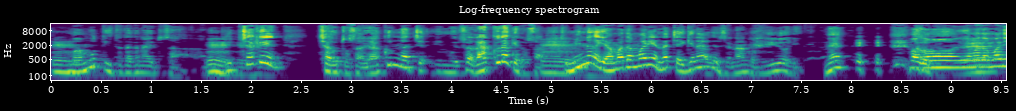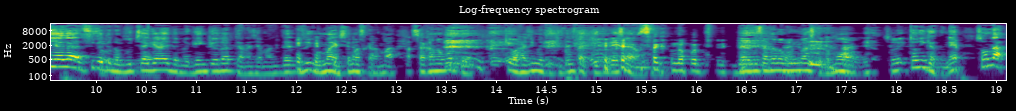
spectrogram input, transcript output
うん守っていただかないとさ、うんぶっちゃけちゃうとさ、楽になっちゃう、それは楽だけどさ、うんみんなが山田マリアになっちゃいけないわけですよ、何度も言うように。ね。まあその山田マリアが全てのぶっちゃけアイドルの元凶だって話は、まあ、ずいぶん前にしてますから、まあ、遡って、今日初めて聞いた人は聞いてくださいよ。遡ってる。だいぶ遡りますけども、はいそれ、とにかくね、そんな、は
